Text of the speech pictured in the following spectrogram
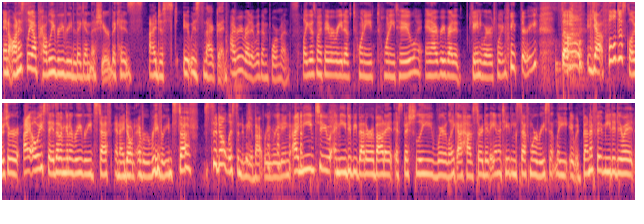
And honestly, I'll probably reread it again this year because I just, it was that good. I reread it within four months. Like it was my favorite read of 2022, and I reread it January of 2023. So, yeah, full disclosure, I always say that I'm going to reread stuff and I don't ever reread stuff. So don't listen to me about rereading. I need to I need to be better about it, especially where like I have started annotating stuff more recently. It would benefit me to do it.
